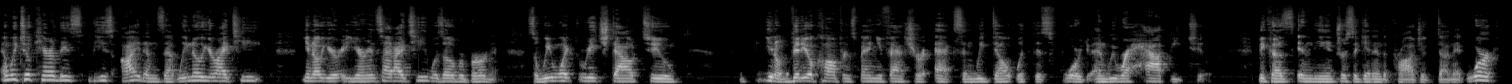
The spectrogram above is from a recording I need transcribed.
and we took care of these these items that we know your IT, you know, your your inside IT was overburdened. So we went reached out to you know, video conference manufacturer X and we dealt with this for you and we were happy to because in the interest of getting the project done, it worked.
